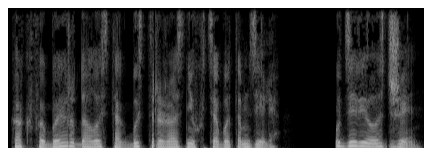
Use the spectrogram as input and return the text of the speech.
«Как ФБР удалось так быстро разнюхать об этом деле?» — удивилась Джейн.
